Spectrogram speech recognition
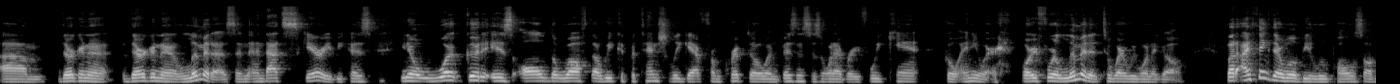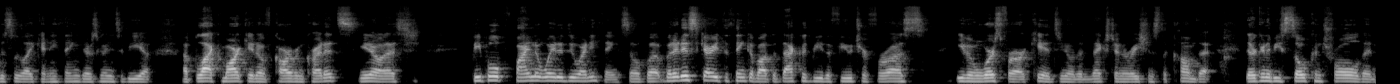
Um, they're gonna they're gonna limit us, and and that's scary because you know what good is all the wealth that we could potentially get from crypto and businesses or whatever if we can't go anywhere or if we're limited to where we want to go. But I think there will be loopholes. Obviously, like anything, there's going to be a, a black market of carbon credits. You know, that's people find a way to do anything. So, but but it is scary to think about that. That could be the future for us. Even worse for our kids. You know, the next generations to come. That they're going to be so controlled, and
